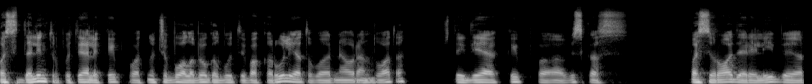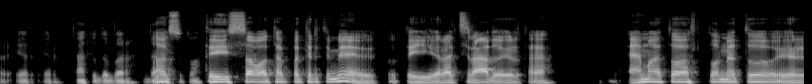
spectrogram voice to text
Pasidalink truputėlį, kaip, nu čia buvo labiau galbūt į vakarų Lietuvą ar neorientuota, šitą idėją, kaip viskas pasirodė realybė ir, ir, ir ką tu dabar darai su tuo? Tai savo tą patirtimi, tai ir atsirado ir ta EMA to, tuo metu ir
